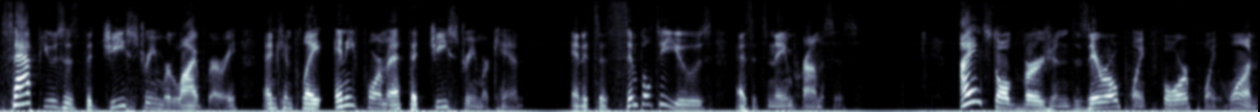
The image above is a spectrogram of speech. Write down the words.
SAP uses the GStreamer library and can play any format that GStreamer can, and it's as simple to use as its name promises. I installed version 0.4.1,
